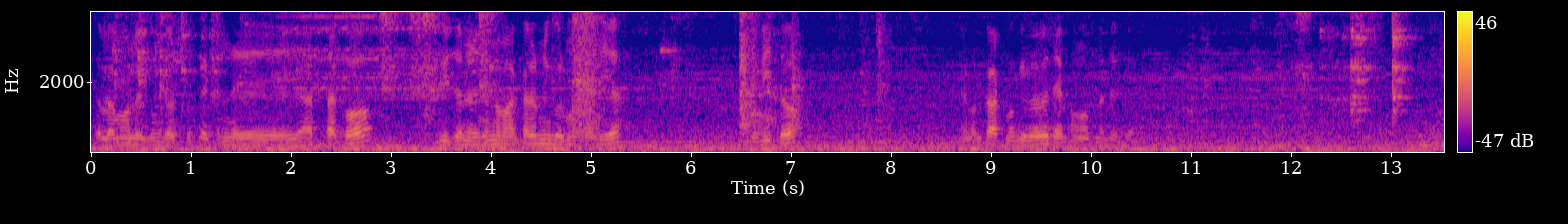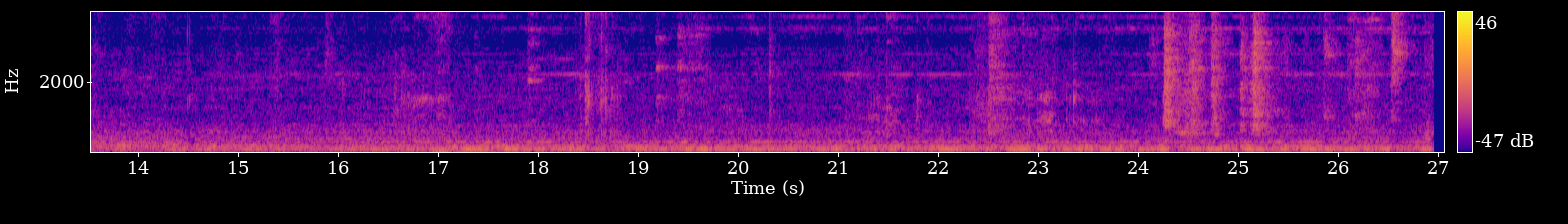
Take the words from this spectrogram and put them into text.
আসসালামু আলাইকুম দর্শক, দেখেন আস্তা ক। দুইজনের জন্য মাকারনি করব এটা দিয়া খুবই এখন কাটমো কীভাবে দেখাবো আপনাদেরকে?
